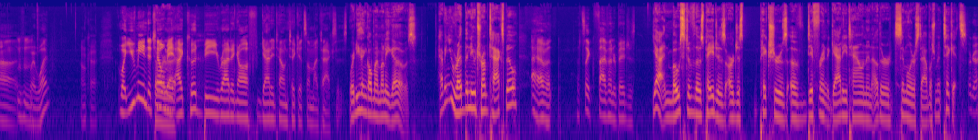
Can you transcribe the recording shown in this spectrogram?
Uh, Mhm. Wait, what? Okay. What you mean to Don't tell me about. I could be writing off Gatti Town tickets on my taxes? Where do you think all my money goes? Haven't you read the new Trump tax bill? I haven't. That's like 500 pages. Yeah, and most of those pages are just pictures of different Gatti Town and other similar establishment tickets. Okay.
